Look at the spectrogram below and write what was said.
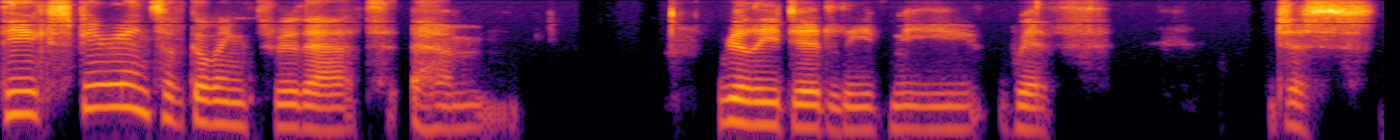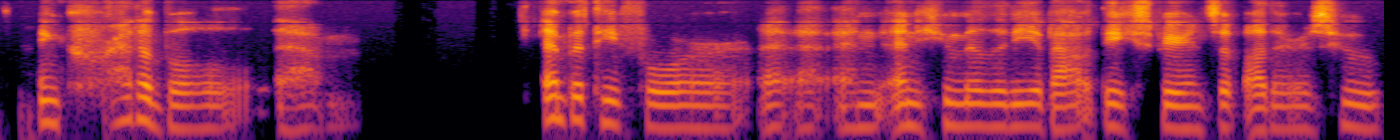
the experience of going through that um, really did leave me with just incredible um, empathy for uh, uh, and and humility about the experience of others who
